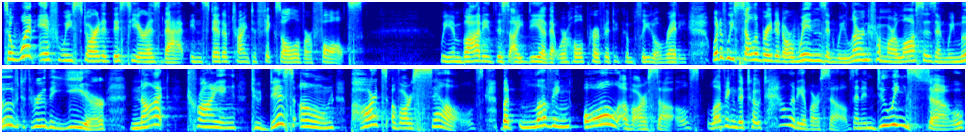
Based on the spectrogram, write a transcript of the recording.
So, what if we started this year as that instead of trying to fix all of our faults? We embodied this idea that we're whole, perfect, and complete already. What if we celebrated our wins and we learned from our losses and we moved through the year not trying to disown parts of ourselves, but loving all of ourselves, loving the totality of ourselves, and in doing so,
